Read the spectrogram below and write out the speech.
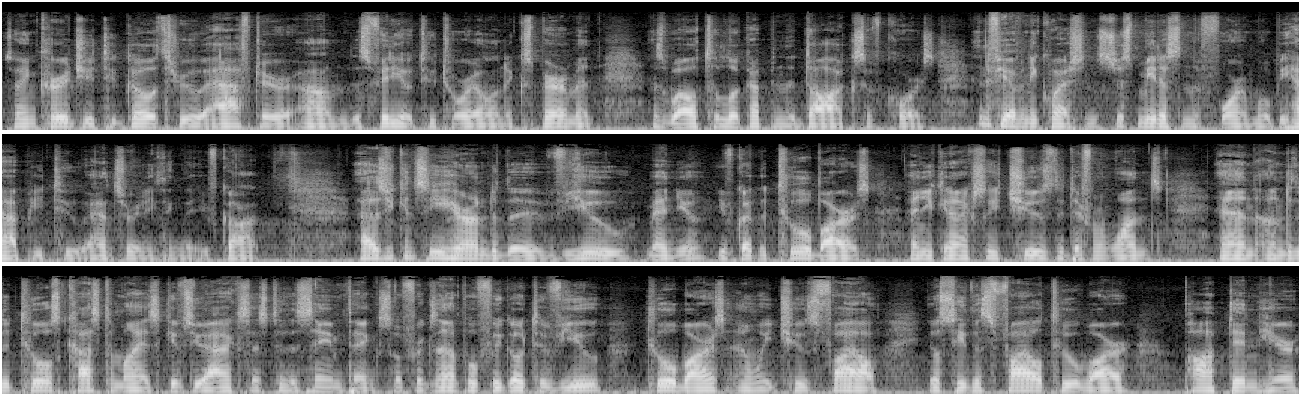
So I encourage you to go through after um, this video tutorial and experiment as well to look up in the docs, of course. And if you have any questions, just meet us in the forum. We'll be happy to answer anything that you've got. As you can see here under the View menu, you've got the toolbars, and you can actually choose the different ones. And under the Tools Customize gives you access to the same thing. So for example, if we go to View, Toolbars, and we choose File, you'll see this File toolbar popped in here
